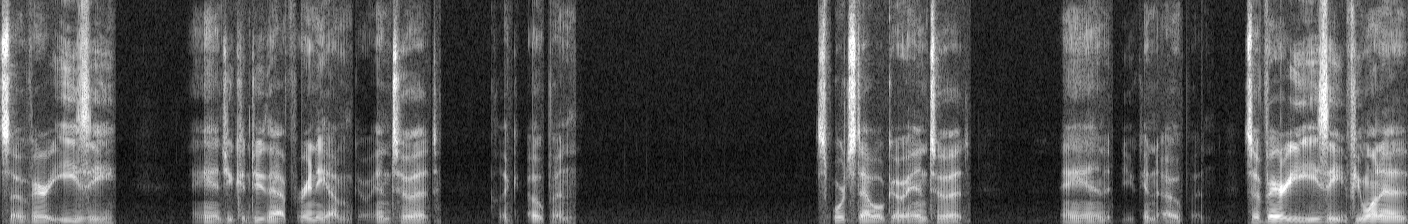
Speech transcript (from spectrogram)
so very easy, and you can do that for any of them. Go into it, click Open. Sports Devil, go into it, and you can open. So very easy. If you want to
